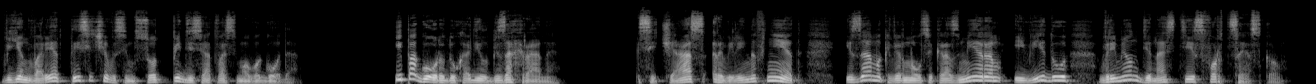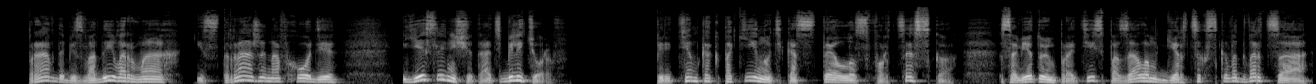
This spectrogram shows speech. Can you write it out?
в январе 1858 года. И по городу ходил без охраны. Сейчас Равелинов нет, и замок вернулся к размерам и виду времен династии Сфорцеско. Правда, без воды во рвах и стражи на входе, если не считать билетеров. Перед тем, как покинуть Кастелло Сфорцеско, советуем пройтись по залам герцогского дворца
